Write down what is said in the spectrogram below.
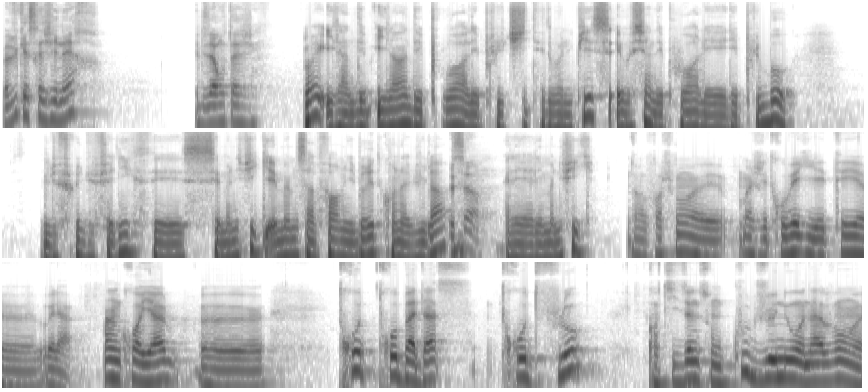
bah, vu qu'elle se régénère, c'est désavantagé. Ouais, il a, un des, il a un des pouvoirs les plus cheatés de One Piece et aussi un des pouvoirs les, les plus beaux. Le fruit du phénix, c'est- c'est magnifique. Et même sa forme hybride qu'on a vue là, ça. elle est, elle est magnifique. Non, franchement, euh, moi je l'ai trouvé qu'il était euh, voilà, incroyable, euh, trop, trop badass, trop de flow. Quand il donne son coup de genou en avant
